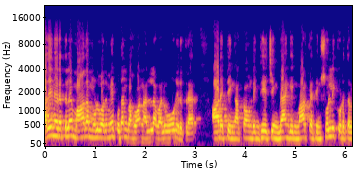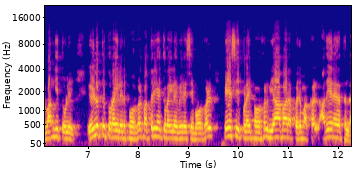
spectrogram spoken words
அதே நேரத்தில் மாதம் முழுவதுமே புதன் பகவான் நல்ல வலுவோடு இருக்கிறார். Auditing accounting teaching banking marketing சொல்லிக் கொடுத்தல் வங்கி தொழில் எழுத்து துறையில் இருப்பவர்கள் பத்திரிகை துறையில வேலை செய்பவர்கள் பேசி பிழைப்பவர்கள் வியாபார பெருமக்கள். அதே நேரத்துல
